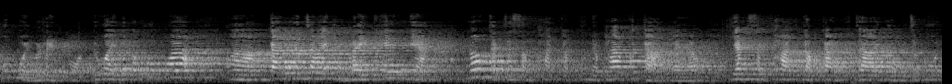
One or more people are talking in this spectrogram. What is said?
ผู้ป่วยมะเร็งปอดด้วย แล้วก็พบว่าการกระจายของไลเคนเนี่ยนอกจากจะสัมพันธ์กับคุณภาพอากาศแล้ว ยังสัมพันธ์กับการกระจายของจำนวน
